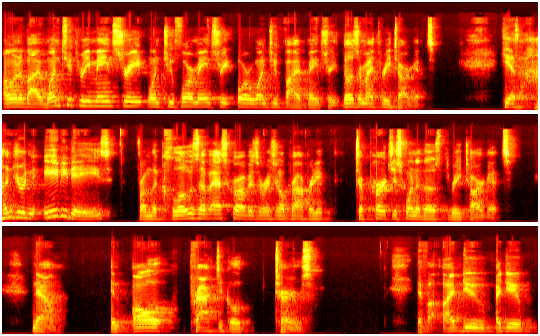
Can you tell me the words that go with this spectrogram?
I want to buy 123 Main Street, 124 Main Street, or 125 Main Street. Those are my three targets. He has 180 days from the close of escrow of his original property to purchase one of those three targets. Now, in all practical terms, if I do, I do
